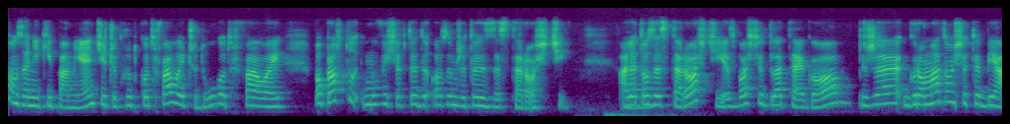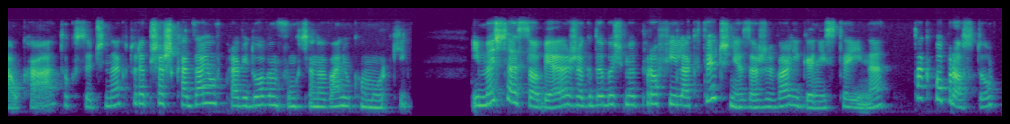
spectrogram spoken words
Są zaniki pamięci, czy krótkotrwałej, czy długotrwałej. Po prostu mówi się wtedy o tym, że to jest ze starości ale to mhm. ze starości jest właśnie dlatego, że gromadzą się te białka toksyczne, które przeszkadzają w prawidłowym funkcjonowaniu komórki. I myślę sobie, że gdybyśmy profilaktycznie zażywali genisteinę, tak po prostu,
